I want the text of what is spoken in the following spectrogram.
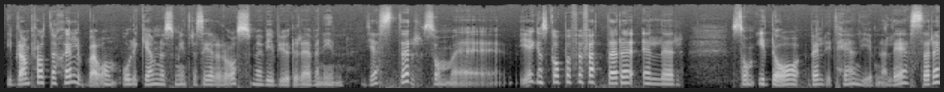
ibland pratar själva om olika ämnen som intresserar oss, men vi bjuder även in gäster som eh, i egenskap av författare eller som idag väldigt hängivna läsare.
